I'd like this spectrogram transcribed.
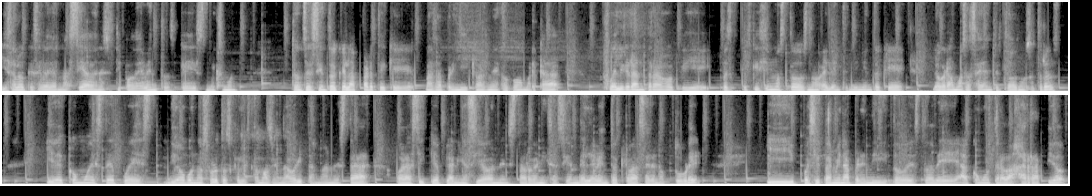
y es algo que se ve demasiado en ese tipo de eventos que es Mixmoon. Entonces siento que la parte que más aprendí, que más me dejó como marcada, fue el gran trabajo que, pues, que hicimos todos, ¿no? El entendimiento que logramos hacer entre todos nosotros y de cómo este pues dio buenos frutos que lo estamos viendo ahorita, ¿no? En esta, ahora sí que planeación, en esta organización del evento que va a ser en octubre. Y pues sí, también aprendí todo esto de a cómo trabajar rápido,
